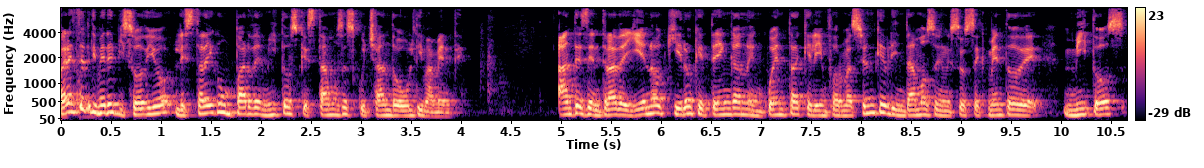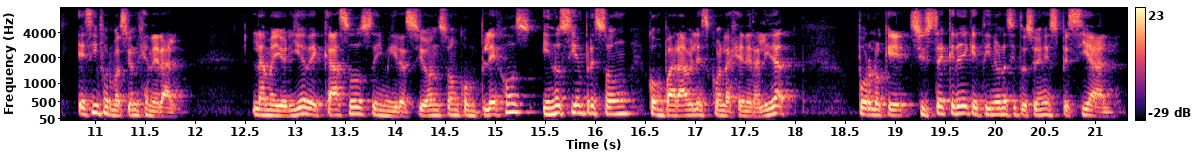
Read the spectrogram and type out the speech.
Para este primer episodio les traigo un par de mitos que estamos escuchando últimamente. Antes de entrar de lleno, quiero que tengan en cuenta que la información que brindamos en nuestro segmento de mitos es información general la mayoría de casos de inmigración son complejos y no siempre son comparables con la generalidad. Por lo que si usted cree que tiene una situación especial,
